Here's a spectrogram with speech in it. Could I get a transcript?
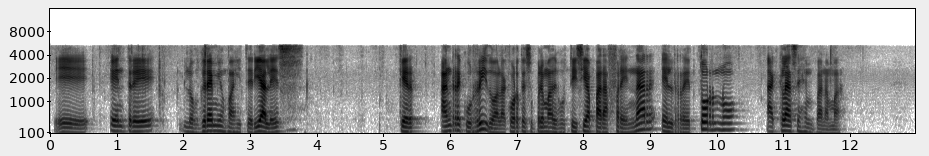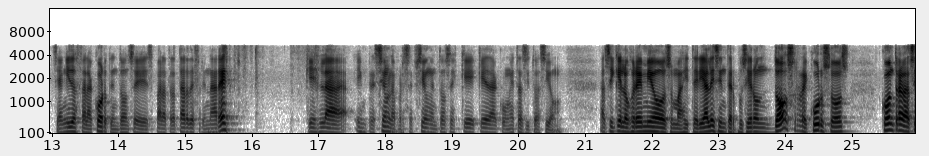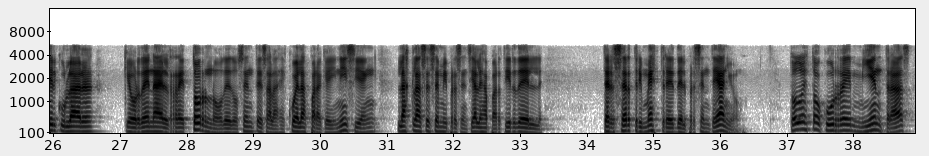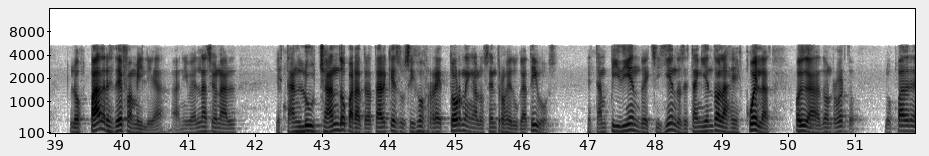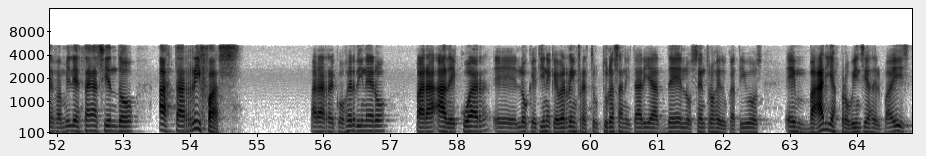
eh, entre los gremios magisteriales que han recurrido a la Corte Suprema de Justicia para frenar el retorno a clases en Panamá. Se han ido hasta la Corte entonces para tratar de frenar esto, que es la impresión, la percepción entonces que queda con esta situación. Así que los gremios magisteriales interpusieron dos recursos contra la circular que ordena el retorno de docentes a las escuelas para que inicien las clases semipresenciales a partir del tercer trimestre del presente año. Todo esto ocurre mientras los padres de familia a nivel nacional están luchando para tratar que sus hijos retornen a los centros educativos. Están pidiendo, exigiendo, se están yendo a las escuelas. Oiga, don Roberto, los padres de familia están haciendo hasta rifas para recoger dinero para adecuar eh, lo que tiene que ver la infraestructura sanitaria de los centros educativos en varias provincias del país.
